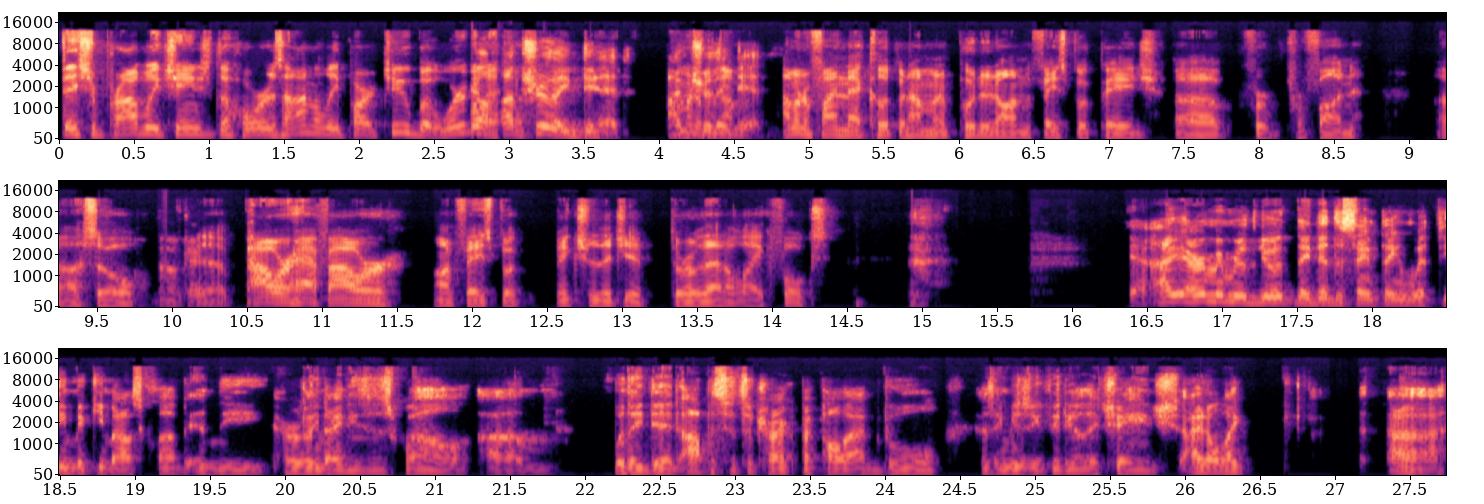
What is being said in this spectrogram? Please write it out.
they should probably change the horizontally part too, but we're gonna. Well, I'm sure they did. I'm, I'm gonna, sure they I'm, did. I'm gonna find that clip and I'm gonna put it on the Facebook page uh, for for fun. Uh, so okay, uh, power half hour on Facebook. Make sure that you throw that a like, folks. Yeah, I, I remember doing, they did the same thing with the Mickey Mouse Club in the early '90s as well. Um, when they did "Opposites Attract" by Paula Abdul as a music video, they changed. I don't like, uh,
